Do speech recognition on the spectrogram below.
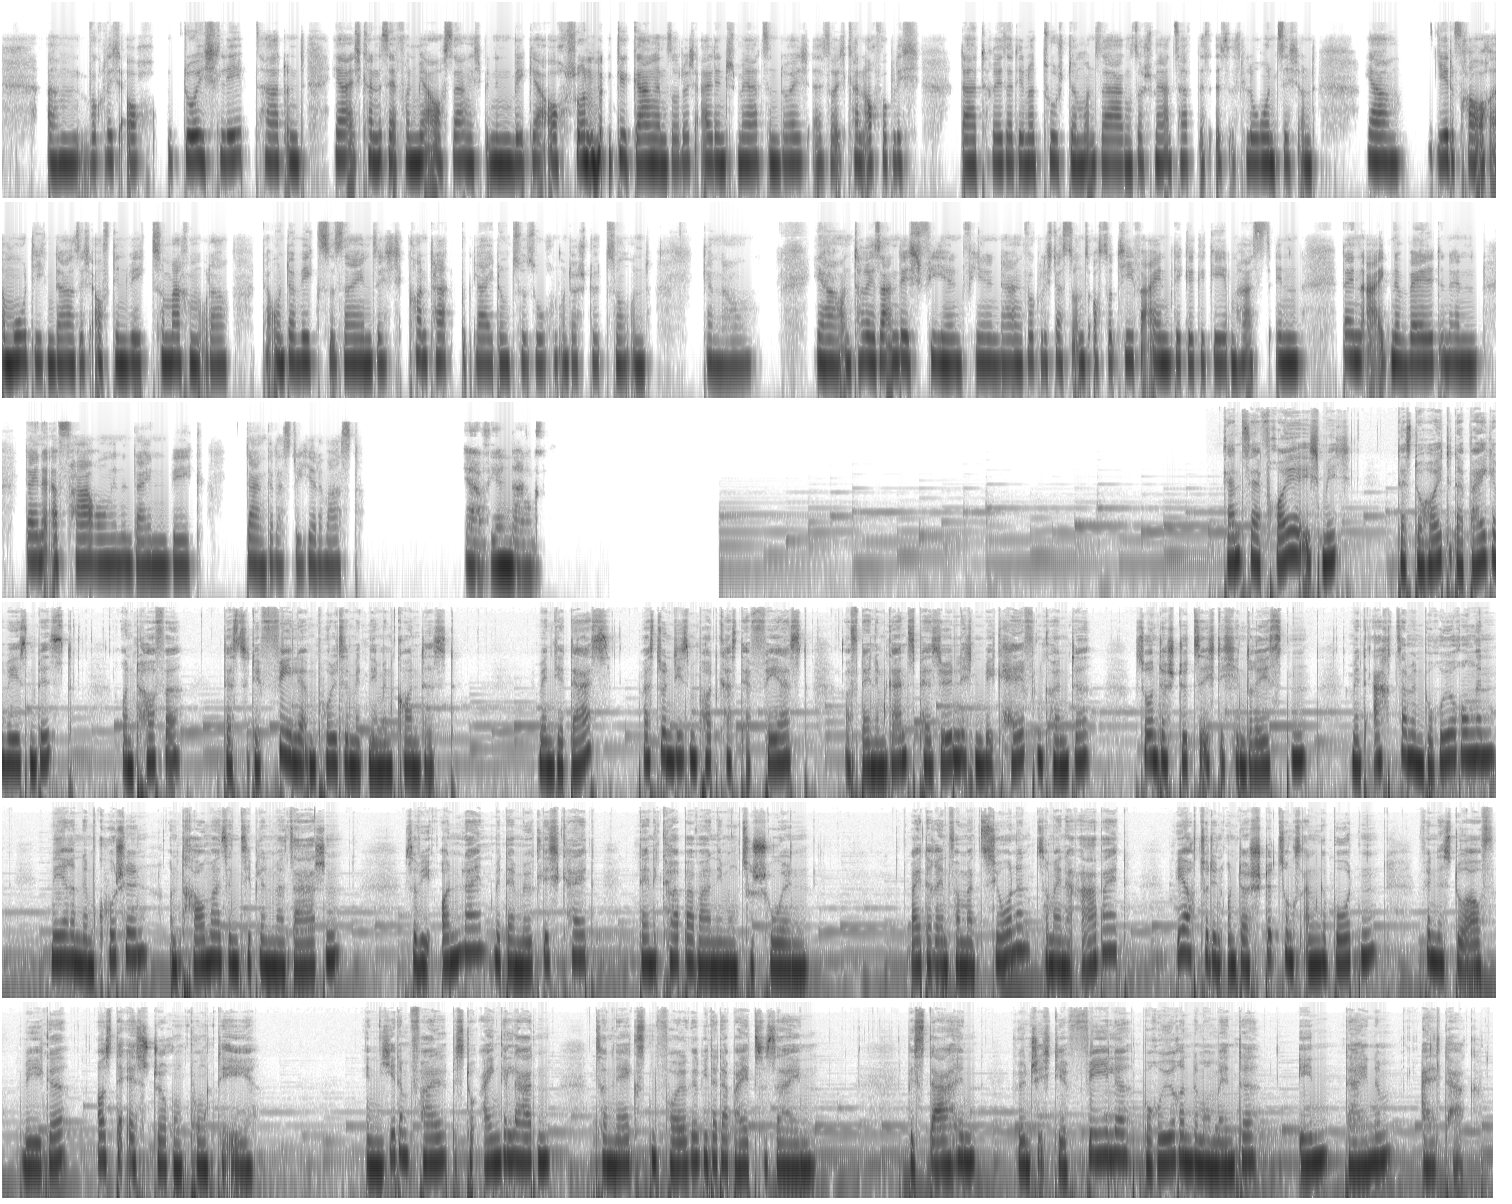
ähm, wirklich auch durchlebt hat. Und ja, ich kann es ja von mir auch sagen, ich bin den Weg ja auch schon gegangen, so durch all den Schmerzen durch. Also ich kann auch wirklich da, Theresa, dir nur zustimmen und sagen, so schmerzhaft es ist, es lohnt sich. Und ja, jede Frau auch ermutigen, da sich auf den Weg zu machen oder da unterwegs zu sein, sich Kontaktbegleitung zu suchen, Unterstützung und genau. Ja, und Theresa, an dich vielen, vielen Dank. Wirklich, dass du uns auch so tiefe Einblicke gegeben hast in deine eigene Welt, in dein, deine Erfahrungen, in deinen Weg. Danke, dass du hier warst. Ja, vielen Dank. Ganz sehr freue ich mich, dass du heute dabei gewesen bist und hoffe, dass du dir viele Impulse mitnehmen konntest. Wenn dir das was du in diesem Podcast erfährst, auf deinem ganz persönlichen Weg helfen könnte, so unterstütze ich dich in Dresden mit achtsamen Berührungen, nährendem Kuscheln und traumasensiblen Massagen sowie online mit der Möglichkeit, deine Körperwahrnehmung zu schulen. Weitere Informationen zu meiner Arbeit wie auch zu den Unterstützungsangeboten findest du auf wege aus der Essstörung.de. In jedem Fall bist du eingeladen, zur nächsten Folge wieder dabei zu sein. Bis dahin wünsche ich dir viele berührende Momente in deinem Alltag.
